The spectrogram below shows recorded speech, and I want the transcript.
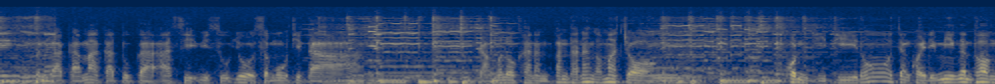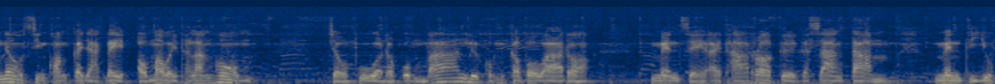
ยิ่งเป็นบากามากาตุกาอาศิวิสุโยสมุทิตา กามโลคานันพันธนังเอามาจอง คนขี่ทีเนาะจังคอยได้มีเงินทองแนวสิ่งของก็อยากได้เอามาไว้ทลางโฮม เจ้าผู้ว่าดอกอมบ้านหรือขมกะบวาดอก แม่นเสไอทารอเกิดกระสร้างตามแม่นที่อยู่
